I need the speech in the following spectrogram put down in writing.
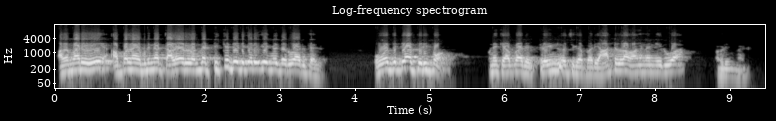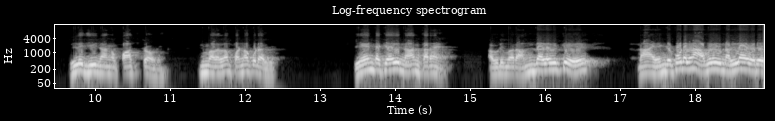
அது மாதிரி அப்பெல்லாம் எப்படின்னா தலைவர் வந்தா டிக்கெட் எடுக்கிறதுக்கு எங்கள்கிட்ட ரூபா இருக்காது. ஒவ்வொருத்திட்டா பிரிப்போம். உடனே கேட்பாரு ட்ரெயின்ல வச்சு கேட்பாரு யார்ட்டெல்லாம் வாங்கின நீ ரூபா? அப்படிம்பாரு. இல்லை ஜி நாங்க பார்த்துட்டோம் அப்படின்னு. இனிமே அதெல்லாம் பண்ணக்கூடாது. ஏன்ட்ட கேள்வி நான் தரேன். அப்படிம்பாரு. அந்த அளவுக்கு நான் எங்க கூட எல்லாம் அவ்வளவு நல்ல ஒரு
